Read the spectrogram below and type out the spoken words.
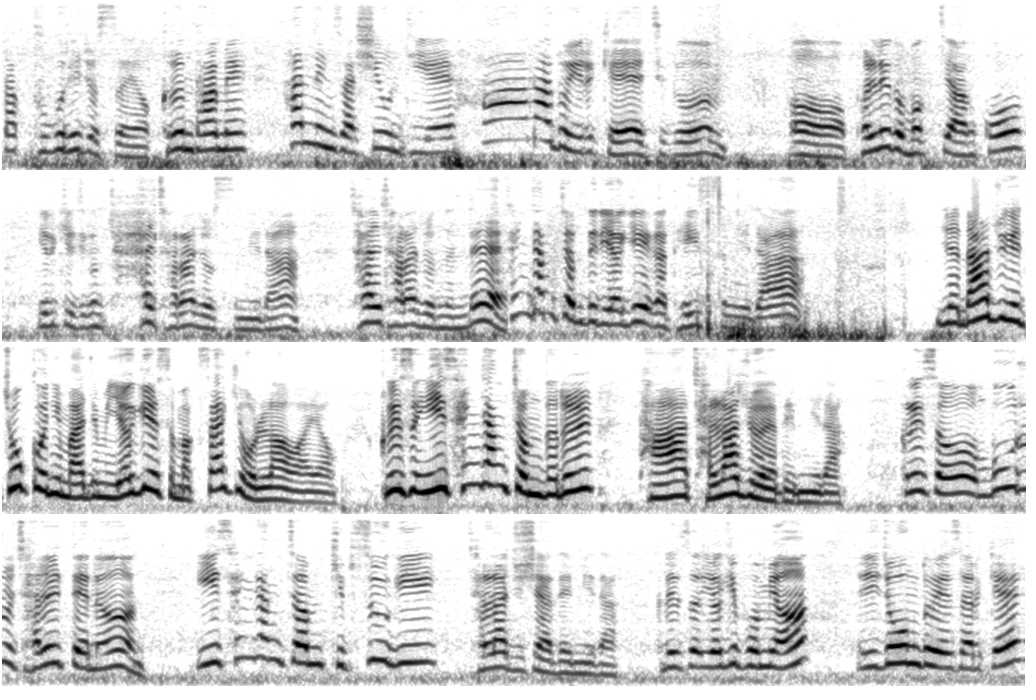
딱 북을 해줬어요. 그런 다음에 한 냉사 씌운 뒤에 하나도 이렇게 지금 어, 벌레도 먹지 않고 이렇게 지금 잘 자라줬습니다. 잘 자라줬는데 생장점들이 여기에가 돼 있습니다. 이제 나중에 조건이 맞으면 여기에서 막 싹이 올라와요. 그래서 이 생장점들을 다 잘라줘야 됩니다. 그래서 무를 자를 때는 이 생장점 깊숙이 잘라주셔야 됩니다. 그래서 여기 보면 이 정도에서 이렇게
